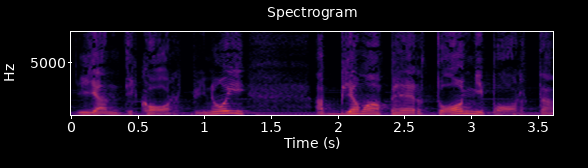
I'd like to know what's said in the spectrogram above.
gli anticorpi, noi abbiamo aperto ogni porta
